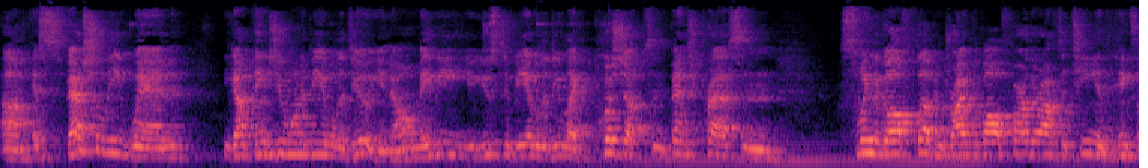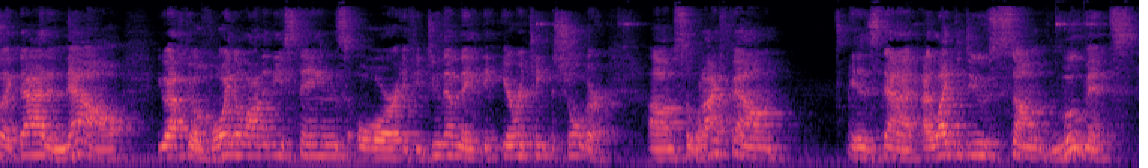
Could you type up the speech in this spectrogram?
um, especially when you got things you want to be able to do, you know. Maybe you used to be able to do like push-ups and bench press and swing the golf club and drive the ball farther off the tee and things like that. And now you have to avoid a lot of these things, or if you do them, they, they irritate the shoulder. Um, so what I found is that I like to do some movements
